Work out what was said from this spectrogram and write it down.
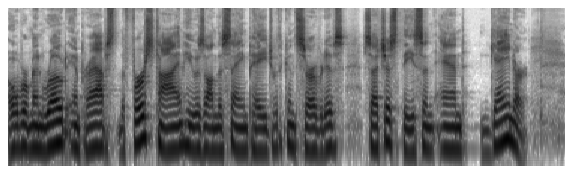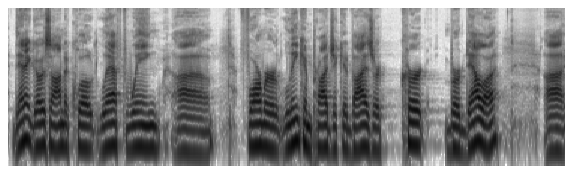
Olbermann wrote, and perhaps the first time he was on the same page with conservatives such as Thiessen and Gainor. Then it goes on to quote left wing uh, former Lincoln Project advisor Kurt Bardella. Uh,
